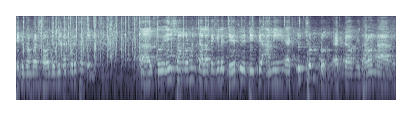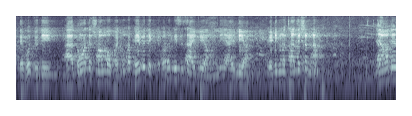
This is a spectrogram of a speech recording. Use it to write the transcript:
সেটুকু আমরা সহযোগিতা করে থাকি। তো এই সংগঠন চালাতে গেলে যেহেতু এটিকে আমি একটু ছোট্ট একটা উদাহরণ দেব। যদি তোমাদের সম্ভব হয়, তোমরা ভেবে দেখতে পারো this is idea only idea এটি কোনো সাজেশন না। যে আমাদের,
